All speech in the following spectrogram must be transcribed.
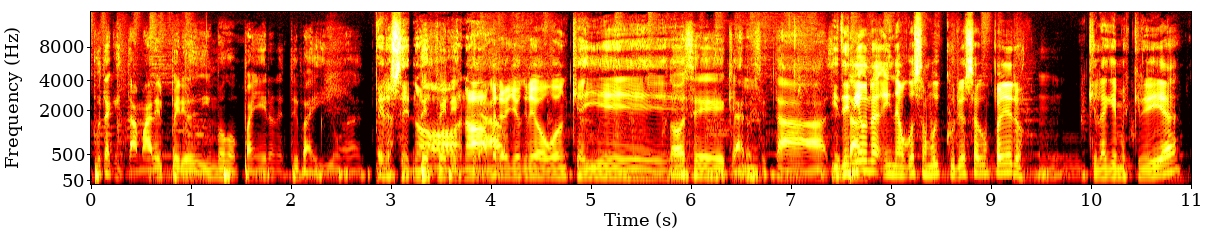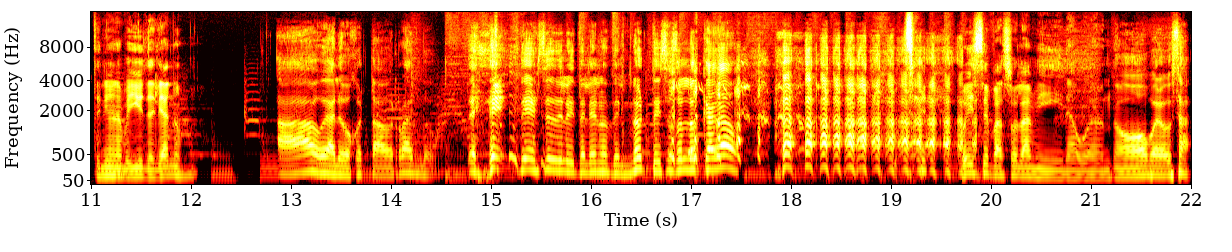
Puta que está mal el periodismo, compañero, en este país, weón. Pero se, no, no, pero yo creo, weón, que ahí. eh, No sé, claro, se está. se Y tenía está- una, una cosa muy curiosa, compañero. ¿Mm? Que la que me escribía tenía un apellido italiano. Ah, weón, a lo mejor estaba ahorrando. Debe ser de los italianos del norte, esos son los cagados. Hoy se pasó la mina, weón. No, pero, o sea,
